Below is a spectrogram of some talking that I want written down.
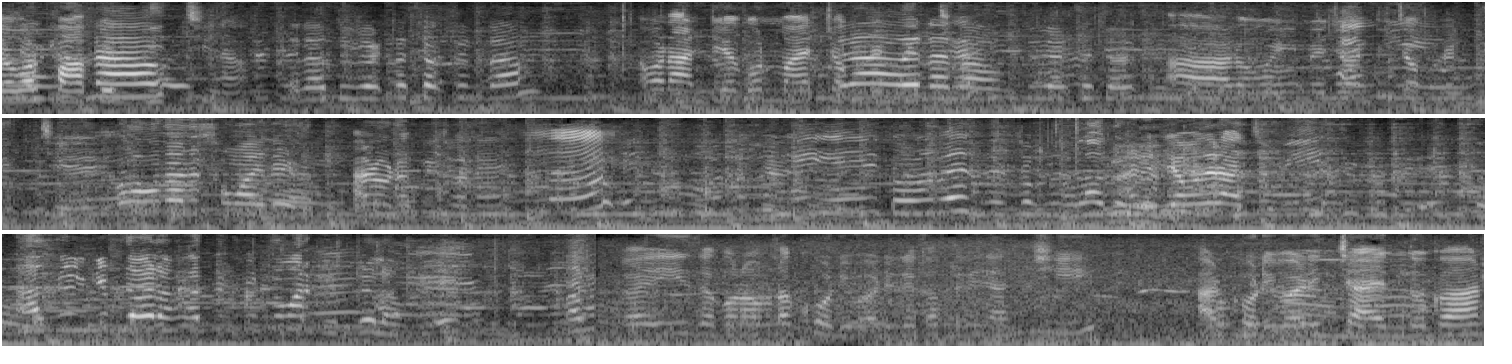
তোমার পাপে দিচ্ছি না আমার আন্টি এখন মায়ের চকলেট দিচ্ছে। আর ওই মেজো চকলেট দিচ্ছে। আর ওটা পিছনে। যে আমাদের এখন আমরা খড়িবাড়ির এখান থেকে যাচ্ছি আর খড়িবাড়ির চায়ের দোকান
